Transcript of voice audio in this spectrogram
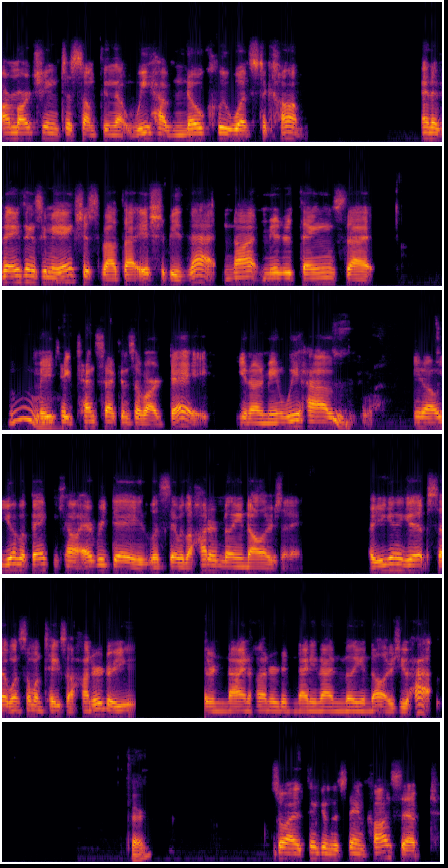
are marching to something that we have no clue what's to come. And if anything's gonna be anxious about that, it should be that, not mere things that Ooh. may take 10 seconds of our day. You know what I mean? We have, Ooh. you know, you have a bank account every day, let's say with a $100 million in it. Are you going to get upset when someone takes a 100 or are you their $999 million you have? Fair. So I think in the same concept,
